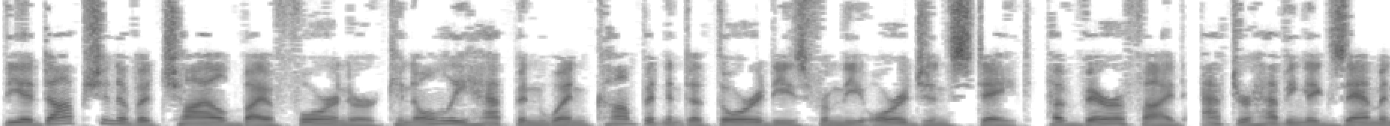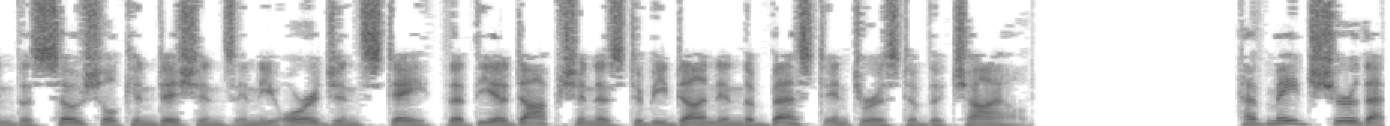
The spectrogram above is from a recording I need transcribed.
the adoption of a child by a foreigner can only happen when competent authorities from the origin state, have verified, after having examined the social conditions in the origin state that the adoption is to be done in the best interest of the child. Have made sure that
